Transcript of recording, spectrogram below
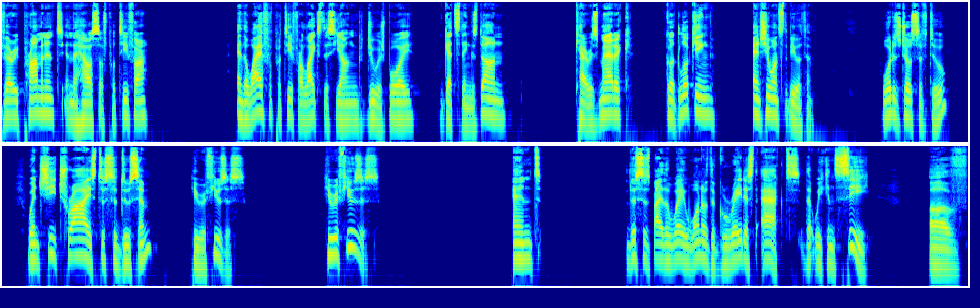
very prominent in the house of Potiphar. And the wife of Potiphar likes this young Jewish boy who gets things done, charismatic, good looking, and she wants to be with him. What does Joseph do? When she tries to seduce him, he refuses. He refuses. And this is, by the way, one of the greatest acts that we can see of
